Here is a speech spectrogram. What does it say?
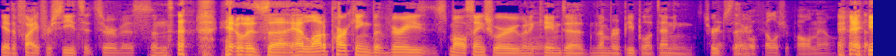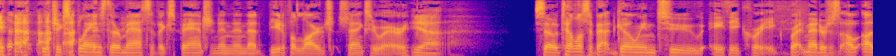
we had to fight for seats at service, and it was uh, it had a lot of parking, but very small sanctuary when it came to the number of people attending church It's a there. little fellowship hall now. which explains their massive expansion and then that beautiful large sanctuary. Yeah. So tell us about going to Athey Creek. Brett Meador is a, a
